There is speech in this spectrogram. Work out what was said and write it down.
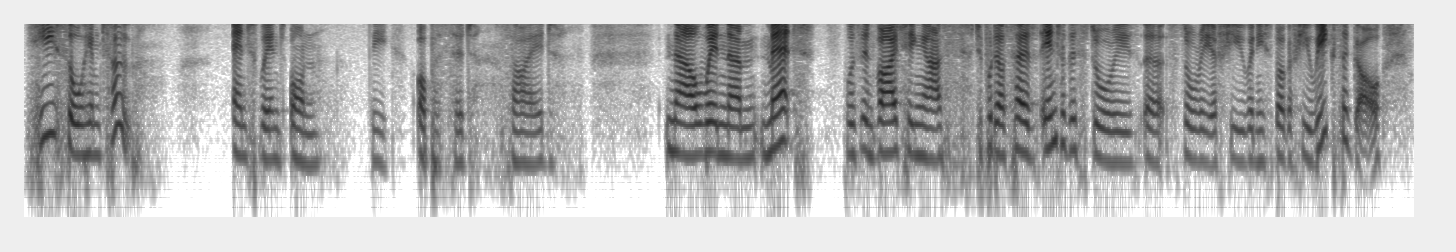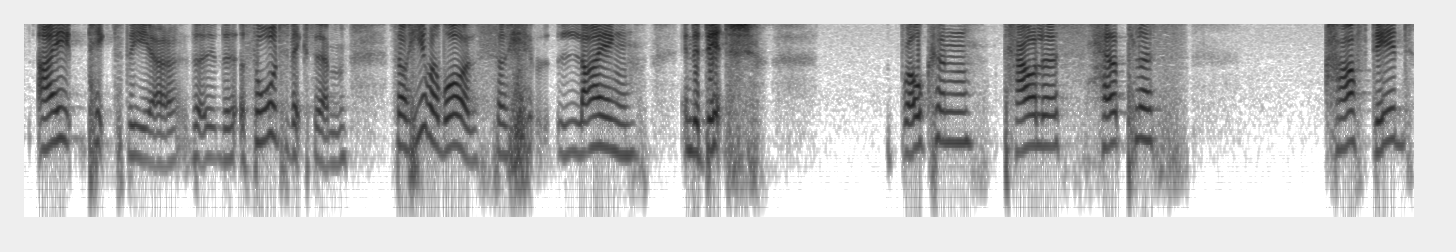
He saw him too, and went on the opposite side. Now, when um, Matt was inviting us to put ourselves into the stories, uh, story a few when he spoke a few weeks ago, I picked the, uh, the, the assault victim. So here I was, so lying in the ditch, broken, powerless, helpless, half dead,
